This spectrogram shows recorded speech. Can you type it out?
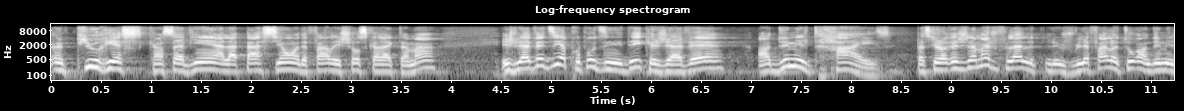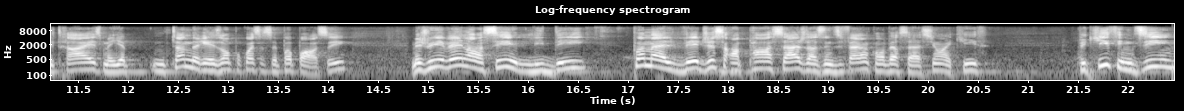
un puriste quand ça vient à la passion de faire les choses correctement. Et je lui avais dit à propos d'une idée que j'avais en 2013. Parce que originalement, je voulais, faire le tour en 2013, mais il y a une tonne de raisons pourquoi ça ne s'est pas passé. Mais je lui avais lancé l'idée pas mal vite, juste en passage dans une différente conversation à Keith. Puis Keith, il me dit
